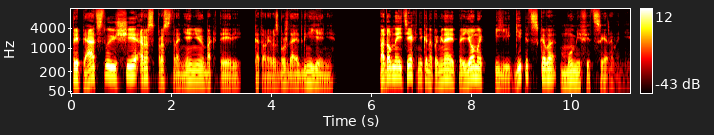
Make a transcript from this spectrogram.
препятствующие распространению бактерий, которые возбуждают гниение. Подобная техника напоминает приемы египетского мумифицирования.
